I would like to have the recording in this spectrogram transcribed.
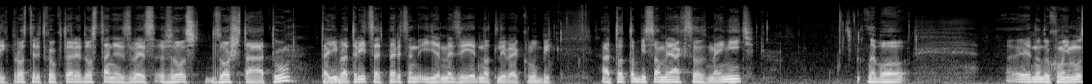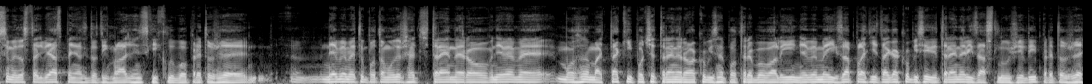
tých prostriedkov, ktoré dostane zväz zo, štátu, tak iba 30% ide medzi jednotlivé kluby. A toto by som ja chcel zmeniť, lebo Jednoducho my musíme dostať viac peniazy do tých mládežnických klubov, pretože nevieme tu potom udržať trénerov, nevieme možno mať taký počet trénerov, ako by sme potrebovali, nevieme ich zaplatiť tak, ako by si tí tréneri zaslúžili, pretože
